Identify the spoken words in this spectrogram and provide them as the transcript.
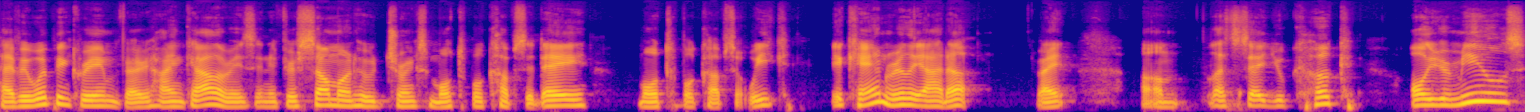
heavy whipping cream, very high in calories. And if you're someone who drinks multiple cups a day, multiple cups a week, it can really add up, right? Um, let's say you cook all your meals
